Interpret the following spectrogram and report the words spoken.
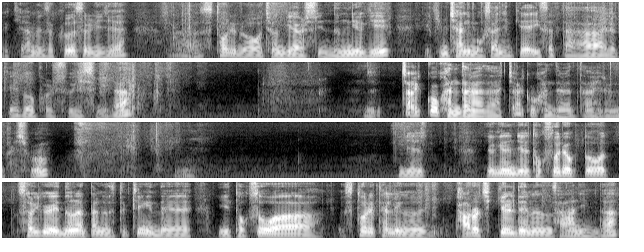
이렇게 하면서 그것을 이제 어, 스토리로 전개할 수 있는 능력이 김창희 목사님께 있었다 이렇게도 볼 수 있습니다. 짧고 간단하다, 짧고 간단하다 이런 것이고 이제 여기는 이제 독서력도 설교에 넣어놨다는 것의 특징인데 이 독서와 스토리텔링은 바로 직결되는 사안입니다.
